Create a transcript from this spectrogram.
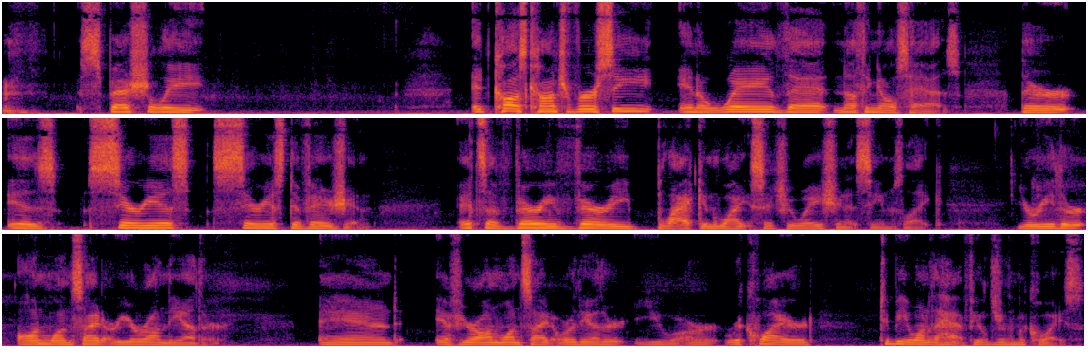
especially, it caused controversy in a way that nothing else has. There is serious, serious division it's a very very black and white situation it seems like you're either on one side or you're on the other and if you're on one side or the other you are required to be one of the hatfields or the mccoys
